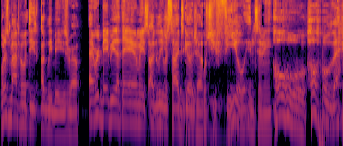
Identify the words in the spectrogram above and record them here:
What is Mappa with these ugly babies, bro? Every baby that they animate is ugly besides Gojo. What you feel into me? Oh, oh, that,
